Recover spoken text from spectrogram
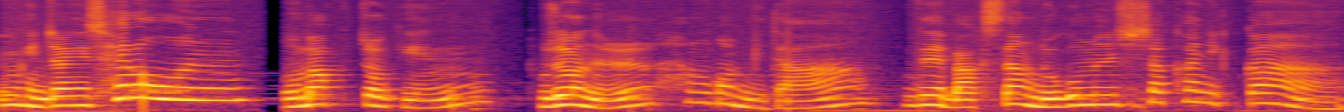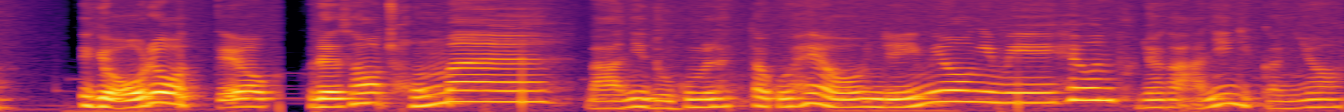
지금 굉장히 새로운 음악적인 도전을 한 겁니다. 근데 막상 녹음을 시작하니까 되게 어려웠대요. 그래서 정말 많이 녹음을 했다고 해요. 이제 임영님이 해온 분야가 아니니까요.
